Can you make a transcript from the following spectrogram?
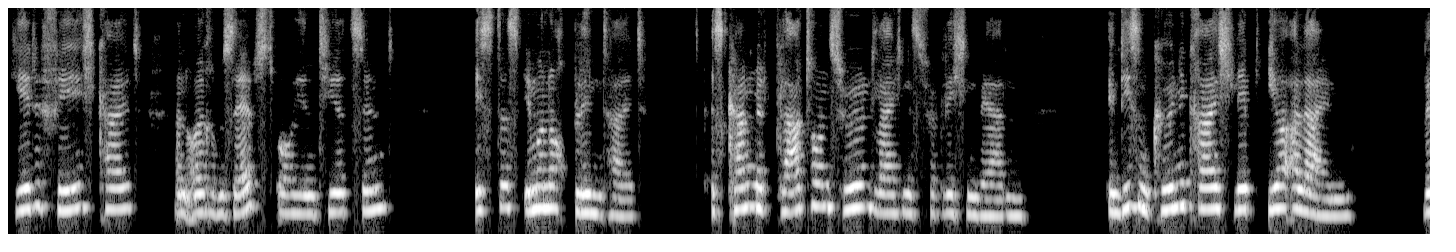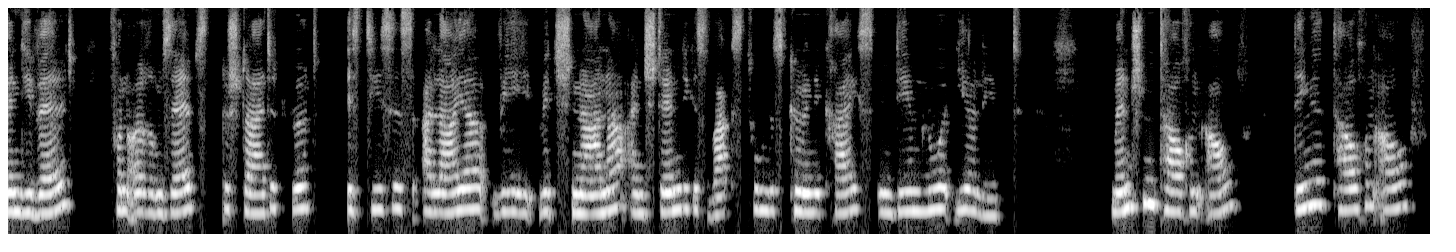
jede Fähigkeit an eurem Selbst orientiert sind, ist es immer noch Blindheit. Es kann mit Platons Höhlengleichnis verglichen werden. In diesem Königreich lebt ihr allein. Wenn die Welt von eurem Selbst gestaltet wird, ist dieses Alaya Vijnana ein ständiges Wachstum des Königreichs, in dem nur ihr lebt. Menschen tauchen auf, Dinge tauchen auf,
